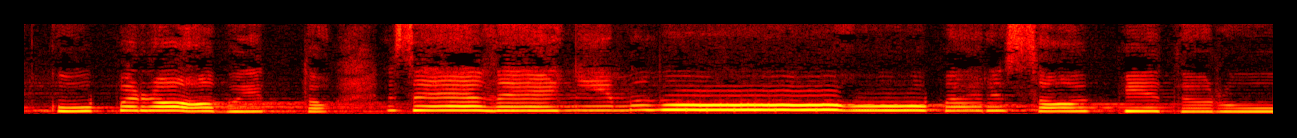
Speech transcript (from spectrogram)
влітку пробито зеленім лубер собі друг.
